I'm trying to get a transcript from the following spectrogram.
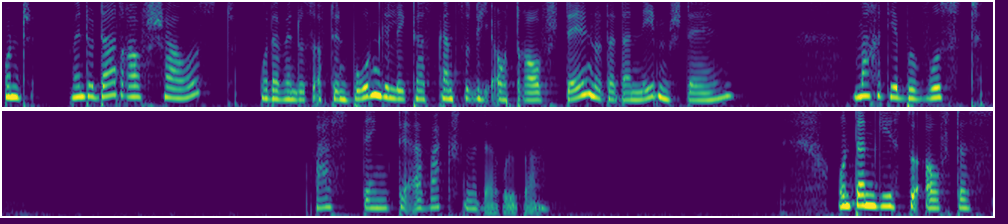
Und wenn du da drauf schaust oder wenn du es auf den Boden gelegt hast, kannst du dich auch drauf stellen oder daneben stellen. Mache dir bewusst, was denkt der Erwachsene darüber? Und dann gehst du auf das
